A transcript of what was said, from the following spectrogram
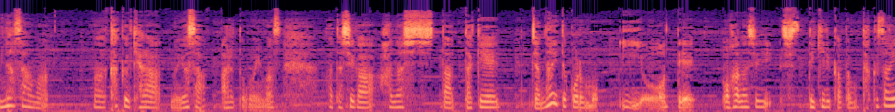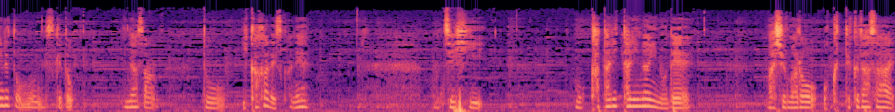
皆さんは、まあ、各キャラの良さあると思います。私が話しただけじゃないところもいいよってお話しできる方もたくさんいると思うんですけど皆さんどういかがですかね？ぜひもう語り足りないのでマシュマロを送ってください。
